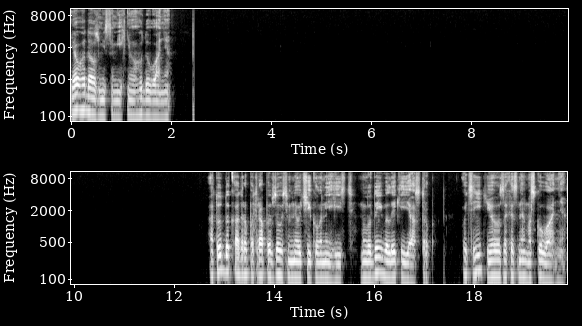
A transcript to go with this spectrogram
Я вгадав з місцем їхнього годування. А тут до кадру потрапив зовсім неочікуваний гість молодий великий яструб. Оцініть його захисне маскування.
